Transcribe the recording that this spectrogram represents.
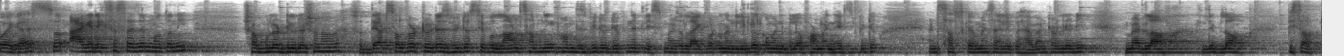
ওই গ্যাস সো আগের এক্সারসাইজের মতনই সবগুলো ডিউরেশন হবে so that's all for today's video if you learn something from this video definitely smart like button and leave a comment below for my next video and subscribe my channel if you haven't already mad love live long peace out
